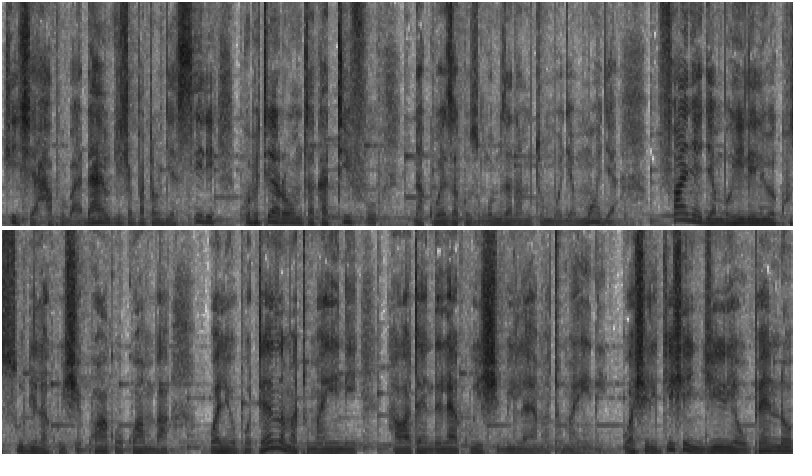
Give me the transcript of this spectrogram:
Kisha hapo baadaye, ukishapata ujasiri kupitia Roho Mtakatifu na kuweza kuzungumza na mtu mmoja mmoja, fanya jambo hili liwe kusudi la kuishi kwako, kwamba waliopoteza matumaini hawataendelea kuishi bila ya matumaini. Washirikishe injili ya upendo,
